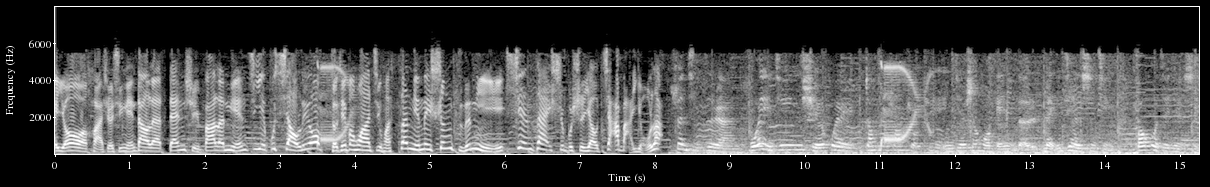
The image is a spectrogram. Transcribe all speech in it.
哎呦，话说新年到了，单曲发了，年纪也不小了哟。早前放话计划三年内生子的你，现在是不是要加把油了？顺其自然，我已经学会张开双手去迎接生活给你的每一件事情，包括这件事情。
